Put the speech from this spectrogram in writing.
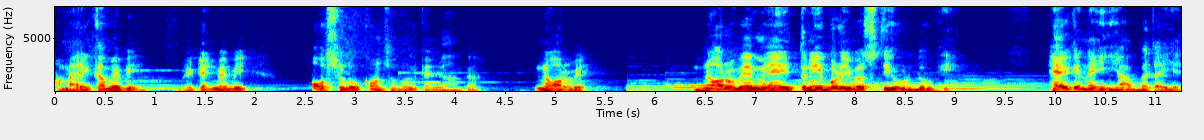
امریکہ میں بھی برٹن میں بھی اوسلو کون سا ملک ہے جہاں کا ناروے۔ ناروے میں اتنی بڑی بستی اردو کی ہے کہ نہیں آپ بتائیے؟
